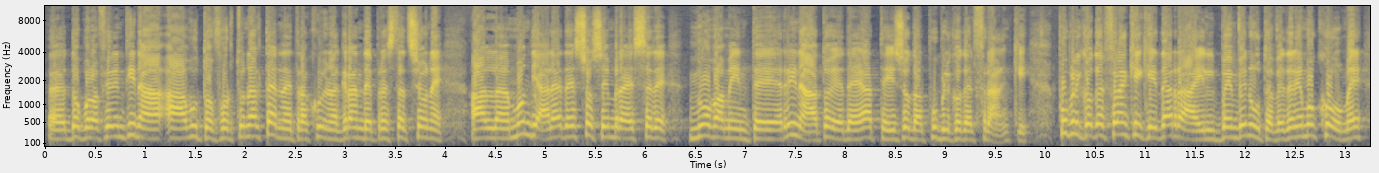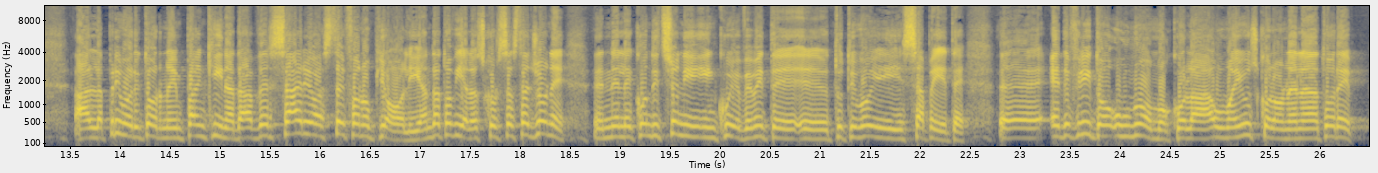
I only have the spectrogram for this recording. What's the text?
eh, dopo la Fiorentina ha avuto fortune alterne tra cui una grande prestazione al mondiale, adesso sembra essere nuovamente rinato ed è atteso dal pubblico del Franchi. Pubblico del Franchi che darà il benvenuto e vedremo come al primo ritorno in panchina da avversario a Stefano Pioli, andato via la scorsa stagione eh, nelle condizioni in cui ovviamente eh, tutti voi sapete. Eh, è definito un uomo con la U maiuscola, un allenatore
